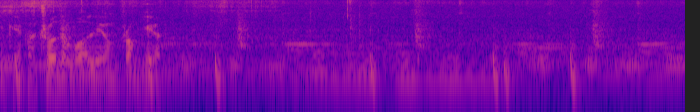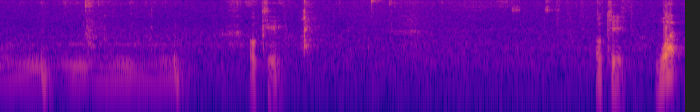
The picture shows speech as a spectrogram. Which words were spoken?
You can control the volume from here. Okay. Okay, what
